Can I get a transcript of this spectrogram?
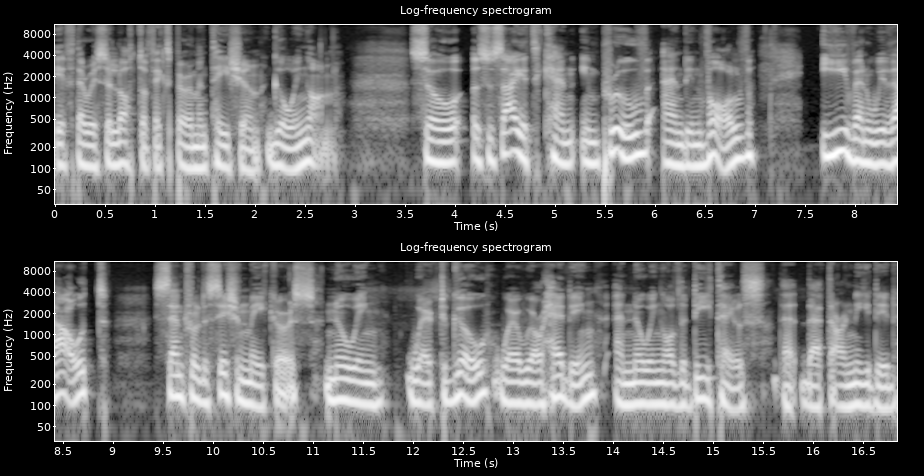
if there is a lot of experimentation going on. So a society can improve and evolve even without central decision makers knowing where to go, where we are heading, and knowing all the details that, that are needed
